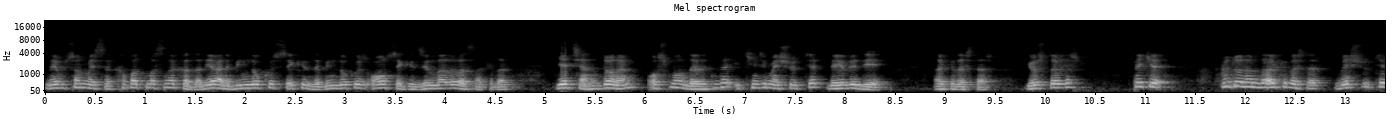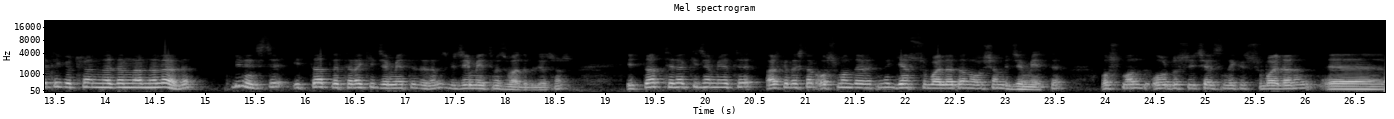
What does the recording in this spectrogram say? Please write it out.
Mebusan Meclisi'ni kapatmasına kadar yani 1908 ile 1918 yılları arasına kadar geçen dönem Osmanlı Devleti'nde ikinci meşrutiyet devri diye arkadaşlar gösterilir. Peki bu dönemde arkadaşlar meşrutiyete götüren nedenler nelerdi? Birincisi İttihat ve Terakki Cemiyeti dediğimiz bir cemiyetimiz vardı biliyorsunuz. İttihat Terakki Cemiyeti arkadaşlar Osmanlı Devleti'nde genç subaylardan oluşan bir cemiyetti. Osmanlı ordusu içerisindeki subayların eee,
